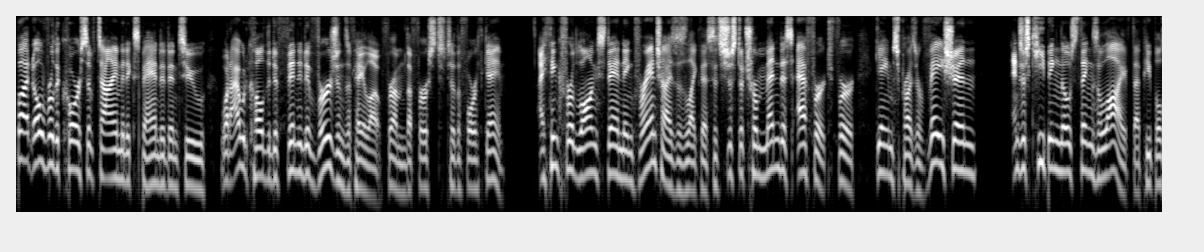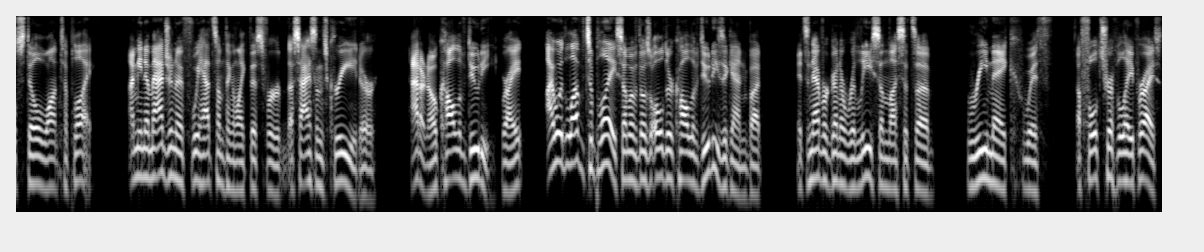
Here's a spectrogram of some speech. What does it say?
But over the course of time, it expanded into what I would call the definitive versions of Halo from the first to the fourth game. I think for long standing franchises like this, it's just a tremendous effort for games preservation and just keeping those things alive that people still want to play. I mean, imagine if we had something like this for Assassin's Creed or, I don't know, Call of Duty, right? I would love to play some of those older Call of Duties again, but it's never going to release unless it's a remake with a full AAA price.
